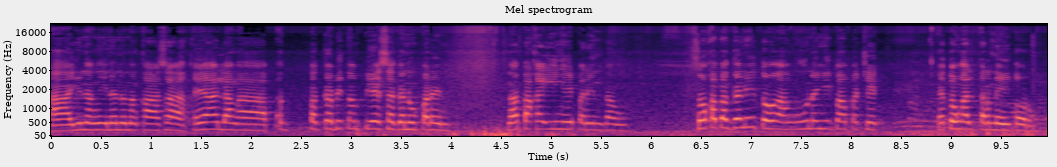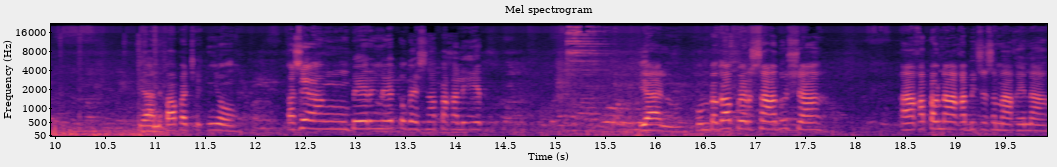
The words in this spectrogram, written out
ah, yun ang inano ng kasa. Kaya lang, ah, pag, pagkabit ng pyesa, ganun pa rin. Napakaingay pa rin daw. So kapag ganito, ang una nyo ipapacheck, itong alternator. Yan, ipapacheck nyo. Kasi ang bearing nito guys, napakaliit. Yan, kumbaga persado siya ah, kapag nakakabit siya sa makina.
